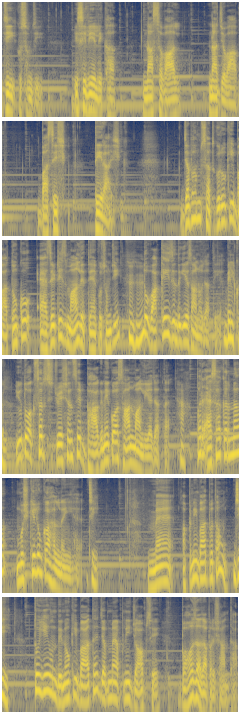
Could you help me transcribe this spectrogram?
जी, कुसुम जी, इसीलिए लिखा, ना सवाल, ना जवाब, बस इश्क, तेरा इश्क। जब हम सतगुरु की बातों को एज इट इज़ मान लेते हैं कुसुम जी तो वाकई ज़िंदगी आसान हो जाती है। बिल्कुल। यूँ तो अक्सर सिचुएशन से भागने को आसान मान लिया जाता है। हाँ। पर ऐसा करना मुश्किलों का हल नहीं है। जी। मैं अपनी बात बताऊँ? जी। तो ये उन दिनों की बात है जब मैं अपनी जॉब से बहुत ज़्यादा परेशान था।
